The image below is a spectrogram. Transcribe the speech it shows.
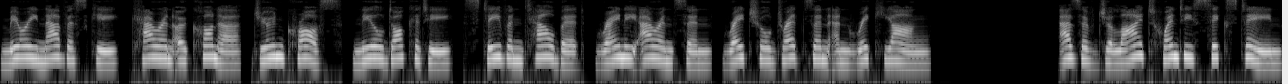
Miri Navasky, Karen O'Connor, June Cross, Neil Docherty, Stephen Talbot, Raney Aronson, Rachel Dretzin, and Rick Young. As of July 2016,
